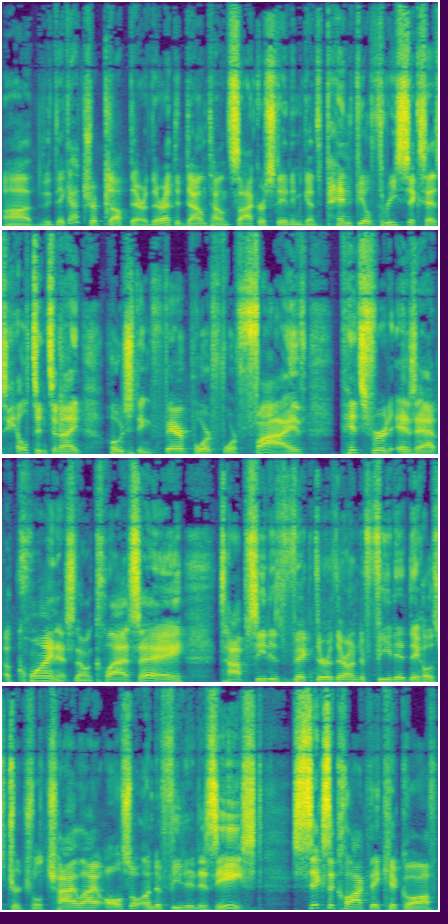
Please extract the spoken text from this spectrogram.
Uh, they got tripped up there. They're at the downtown soccer stadium against Penfield. 3 6 has Hilton tonight hosting Fairport 4 5. Pittsford is at Aquinas. Now in Class A, top seed is Victor. They're undefeated. They host Churchville Chili. Also undefeated is East. Six o'clock they kick off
